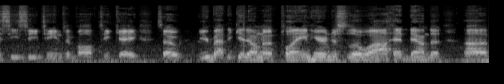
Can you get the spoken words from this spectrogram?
SEC teams involved, TK. So you're about to get on a plane here in just a little while, head down to uh,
